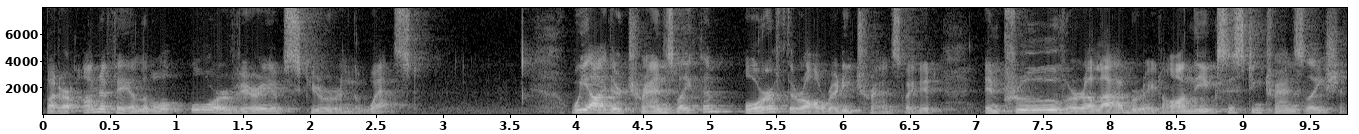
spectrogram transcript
but are unavailable or very obscure in the West. We either translate them, or if they're already translated, improve or elaborate on the existing translation.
